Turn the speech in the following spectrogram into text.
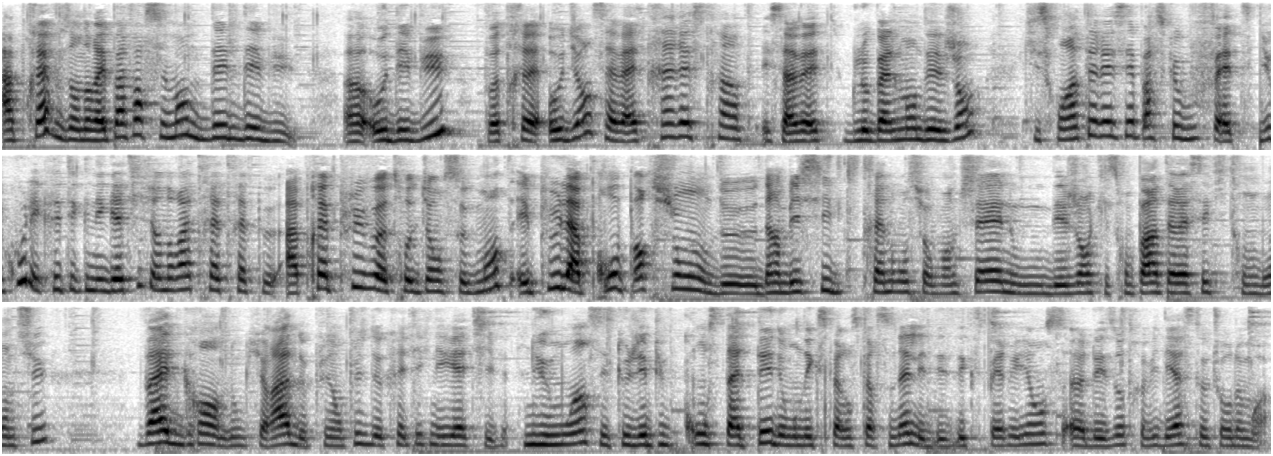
Après, vous en aurez pas forcément dès le début. Euh, au début, votre audience, ça va être très restreinte, et ça va être globalement des gens qui seront intéressés par ce que vous faites. Du coup, les critiques négatives, il y en aura très très peu. Après, plus votre audience augmente et plus la proportion d'imbéciles qui traîneront sur votre chaîne ou des gens qui ne seront pas intéressés qui tomberont dessus va être grande, donc il y aura de plus en plus de critiques négatives. Du moins, c'est ce que j'ai pu constater de mon expérience personnelle et des expériences euh, des autres vidéastes autour de moi.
